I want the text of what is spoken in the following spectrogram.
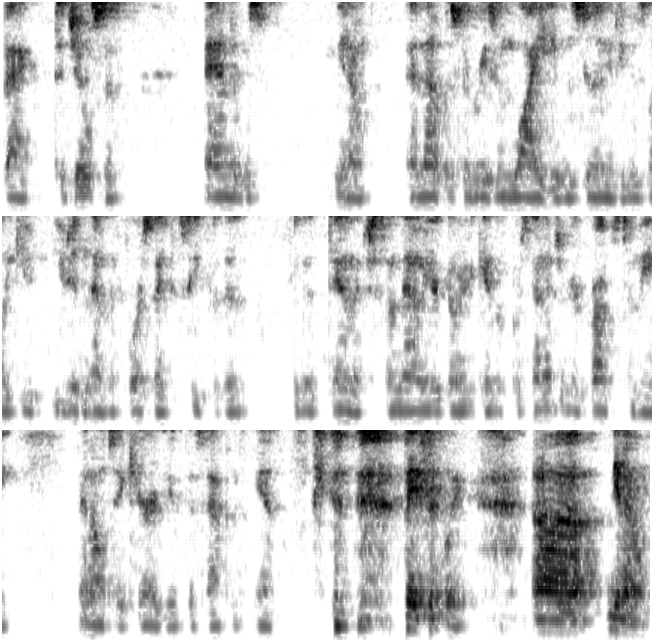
back to Joseph. And it was, you know, and that was the reason why he was doing it. He was like, you, you didn't have the foresight to see for the for the damage, so now you're going to give a percentage of your crops to me, and I'll take care of you if this happens again. Basically, uh, you know,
